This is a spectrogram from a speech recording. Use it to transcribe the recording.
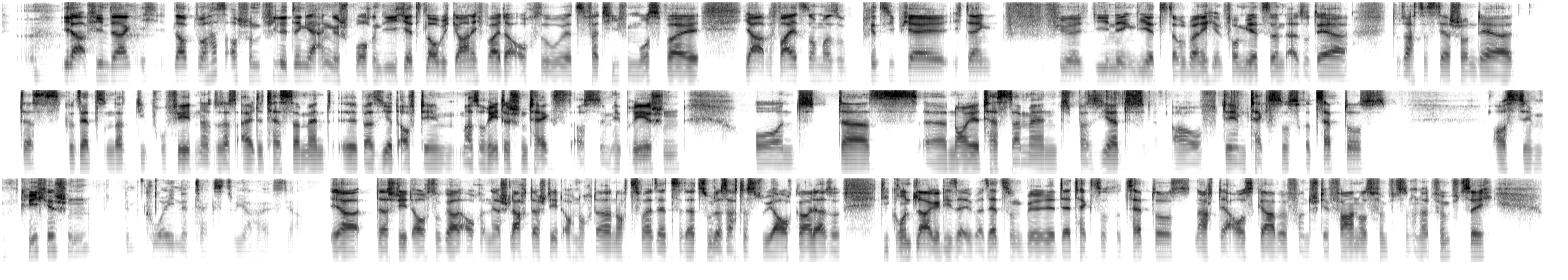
Ja, vielen Dank. Ich glaube, du hast auch schon viele Dinge angesprochen, die ich jetzt, glaube ich, gar nicht weiter auch so jetzt vertiefen muss, weil ja, es war jetzt nochmal so prinzipiell, ich denke, für diejenigen, die jetzt darüber nicht informiert sind, also der, du sagtest ja schon, der, das Gesetz und die Propheten, also das Alte Testament, äh, basiert auf dem masoretischen Text aus dem Hebräischen und das äh, Neue Testament basiert auf dem Textus Receptus aus dem Griechischen. Dem Koine-Text, wie er heißt, ja. Ja, da steht auch sogar, auch in der Schlacht, da steht auch noch da noch zwei Sätze dazu, das sagtest du ja auch gerade. Also die Grundlage dieser Übersetzung bildet der Textus Receptus nach der Ausgabe von Stephanus 1550,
